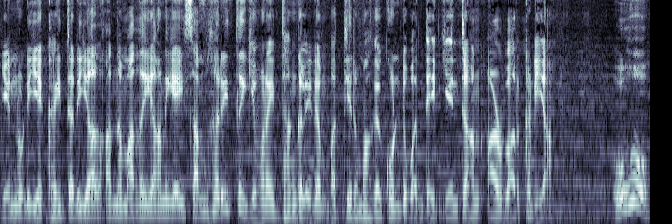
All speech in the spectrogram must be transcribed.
என்னுடைய கைத்தடியால் அந்த மத யானையை சம்ஹரித்து இவனை தங்களிடம் பத்திரமாக கொண்டு வந்தேன் என்றான் ஆழ்வார்க்கடியான். ஓஹோ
